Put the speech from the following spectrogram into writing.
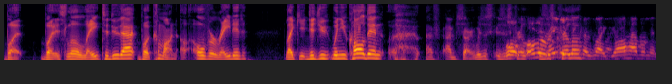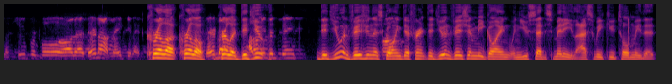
But but it's a little late to do that. But come on, uh, overrated. Like you did you when you called in? I'm sorry. Was this is this, Well, Krill, is this overrated Krillo? because like y'all have them in a Super Bowl, all that. They're not making it. Krilla, Krillo, not- Krilla, did you think did you envision this going different? Did you envision me going when you said Smitty last week? You told me that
